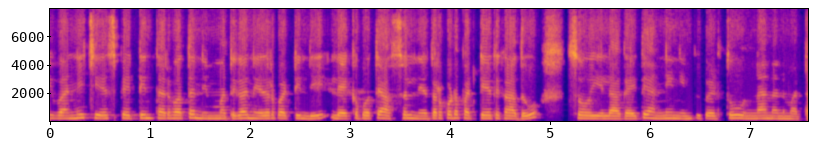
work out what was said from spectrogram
ఇవన్నీ చేసి పెట్టిన తర్వాత నెమ్మదిగా నిద్ర పట్టింది. లేకపోతే అస్సలు నిద్ర కూడా పట్టేది కాదు. సో, ఇలాగైతే అన్ని నింపి పెడుతూ ఉన్నాననమాట.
